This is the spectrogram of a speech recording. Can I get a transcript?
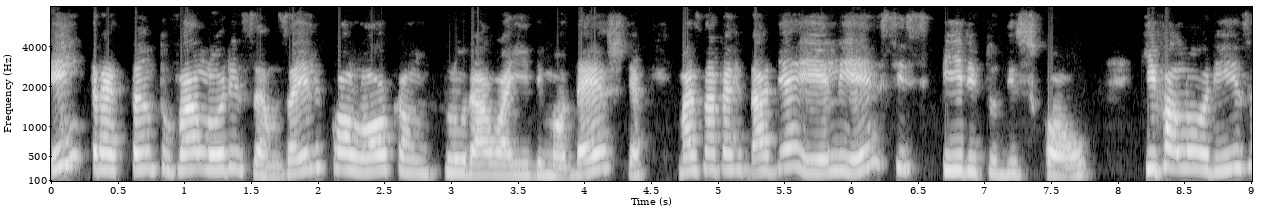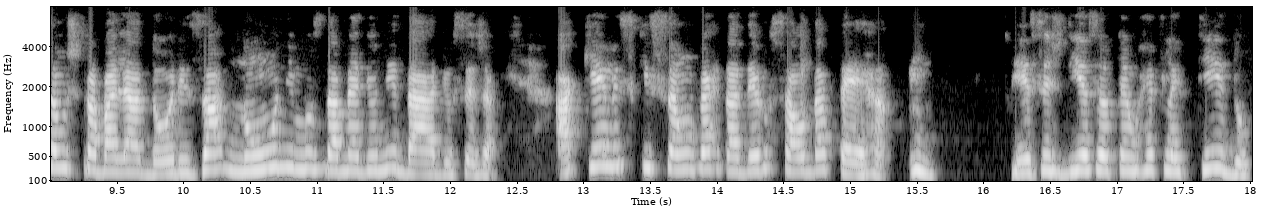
Entretanto, valorizamos. Aí ele coloca um plural aí de modéstia, mas na verdade é ele, esse espírito de escola, que valoriza os trabalhadores anônimos da mediunidade, ou seja, aqueles que são o verdadeiro sal da terra. E esses dias eu tenho refletido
